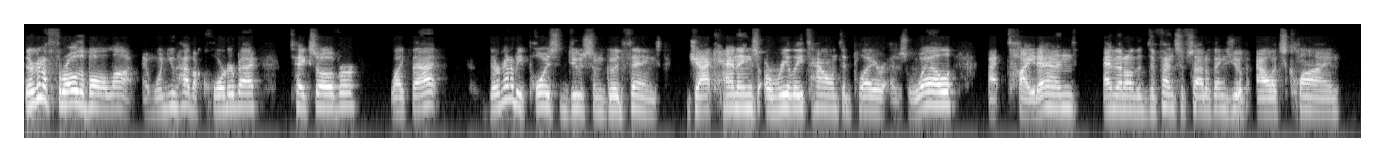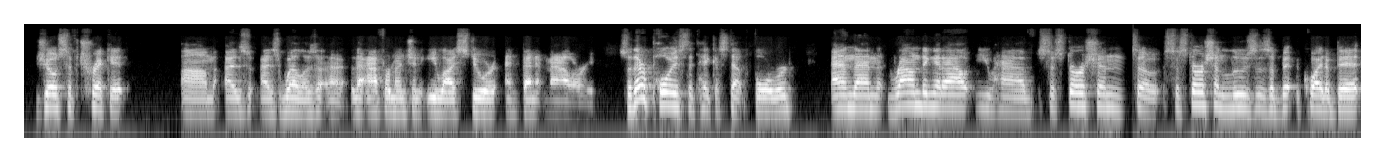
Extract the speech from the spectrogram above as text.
they're going to throw the ball a lot. And when you have a quarterback takes over like that, they're going to be poised to do some good things. Jack Hennings, a really talented player as well at tight end. And then on the defensive side of things, you have Alex Klein, Joseph Trickett, um, as as well as uh, the aforementioned Eli Stewart and Bennett Mallory. So they're poised to take a step forward. And then rounding it out, you have Cistercian. So Cistercian loses a bit, quite a bit.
